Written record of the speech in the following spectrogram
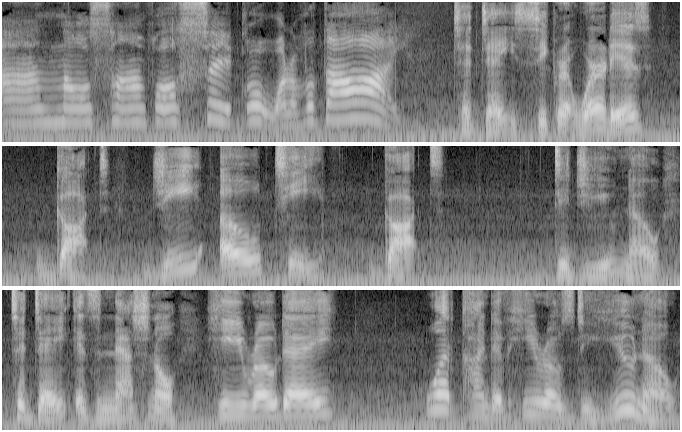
And it's time for a secret word of the day. Today's secret word is got. G O T. Got. Did you know today is National Hero Day? What kind of heroes do you know?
